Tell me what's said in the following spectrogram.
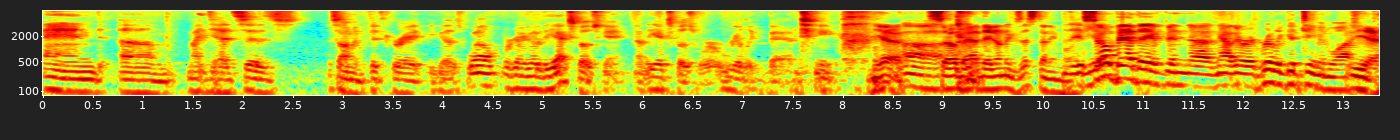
And um, my dad says, so I'm in fifth grade. He goes, "Well, we're going to go to the Expos game." Now the Expos were a really bad team. Yeah, Uh, so bad they don't exist anymore. It's so bad they have been. Uh, now they're a really good team in Washington.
